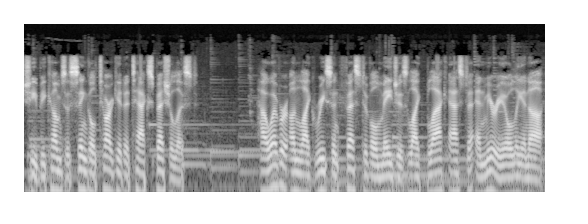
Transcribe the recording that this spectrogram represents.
she becomes a single target attack specialist. However unlike recent festival mages like Black Asta and Mereoleona,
